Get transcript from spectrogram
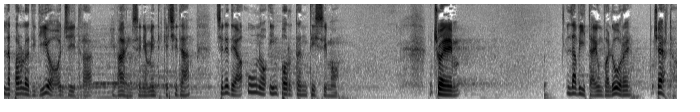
La parola di Dio oggi, tra i vari insegnamenti che ci dà, ce ne dà uno importantissimo, cioè la vita è un valore, certo,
